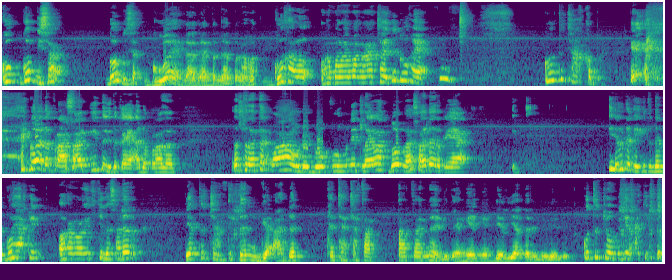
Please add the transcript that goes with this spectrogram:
gue bisa gue bisa gue ya gak ganteng-ganteng amat gue kalau lama-lama ngaca aja gue kayak hmm, gue tuh cakep. Kayak gue ada perasaan gitu gitu kayak ada perasaan. Terus ternyata wow udah 20 menit lewat gue nggak sadar kayak ya udah kayak gitu. Dan gue yakin orang-orang itu juga sadar dia tuh cantik dan gak ada kecacatan-cacatannya gitu yang, yang yang dia lihat dari diri dia. Gue tuh cuma mikir aja itu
